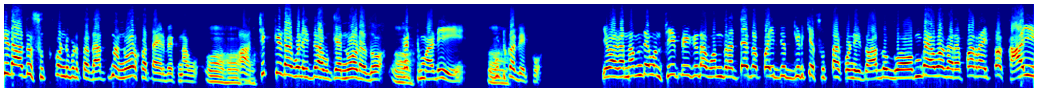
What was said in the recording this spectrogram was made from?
ಗಿಡ ಆದ್ರೂ ಸುತ್ಕೊಂಡು ಬಿಡ್ತದ ಅದನ್ನ ನೋಡ್ಕೊತಾ ಇರ್ಬೇಕು ನಾವು. ಚಿಕ್ಕ ಗಿಡಗಳು ಇದ್ರೆ ಅವಕ್ಕೆ ನೋಡೋದು ಕಟ್ ಮಾಡಿ. ಮುಟ್ಕೋಬೇಕು. ಇವಾಗ ನಮ್ದೇ ಒಂದ್ ಸಿಪಿ ಗಿಡ ಒಂದ್ ರಟ್ಟೆ ದಪ್ಪ ಇದ್ದಿದ್ ಗಿಡಕ್ಕೆ ಸುತ್ತಾಕೊಂಡಿದ್ದು ಅದು ಗೊಂಬೆ ಅವಾಗ ರೆಪರ್ ಆಯ್ತು ಕಾಯಿ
